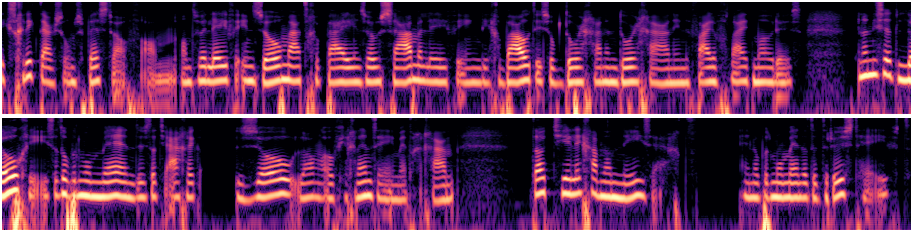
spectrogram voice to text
ik schrik daar soms best wel van. Want we leven in zo'n maatschappij, in zo'n samenleving die gebouwd is op doorgaan en doorgaan in de fight of flight modus. En dan is het logisch dat op het moment dus dat je eigenlijk zo lang over je grenzen heen bent gegaan, dat je lichaam dan nee zegt. En op het moment dat het rust heeft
